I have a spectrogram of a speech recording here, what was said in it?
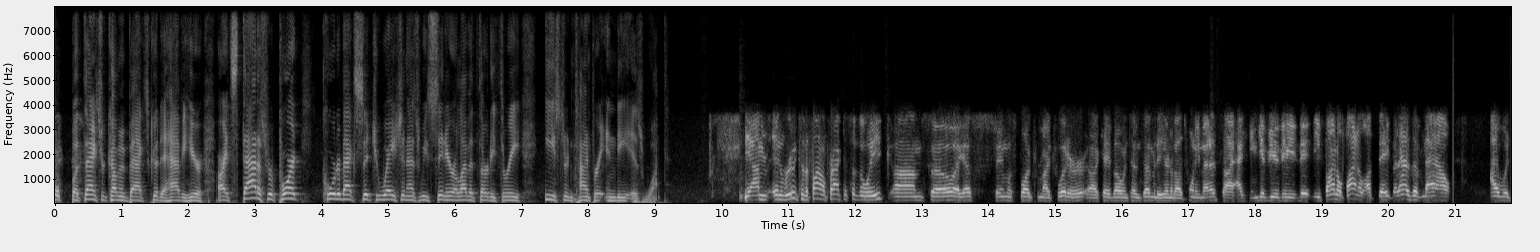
but thanks for coming back. It's good to have you here. All right, status report quarterback situation as we sit here 11:33 Eastern time for Indy is what? Yeah, I'm en route to the final practice of the week. Um, so I guess shameless plug for my Twitter, uh, KBowen1070 here in about 20 minutes. I, I can give you the, the, the final, final update. But as of now, I would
